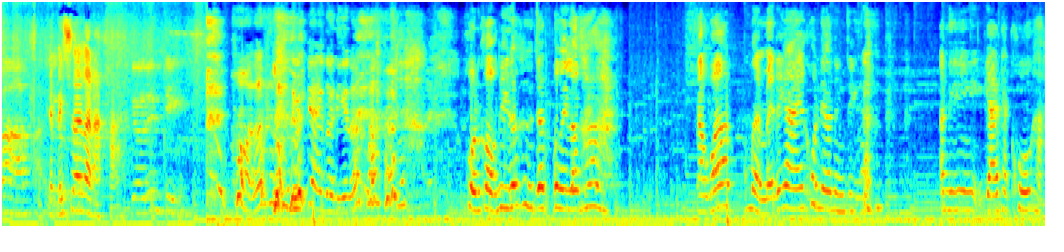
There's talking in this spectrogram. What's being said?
มากค่ะเดี๋ยวไปช่วยกันนะคะเยอะจริงๆหอแล้วชุดใหญ่กว่านี้แล้วค่ะขนของทีก็คือจะตุยแล้วค่ะ แต่ว่าเหมือนไม่ได้ย้ายคนเดียวจริงๆนะอันนี้ย้ายแพ็คคู่ค่ะ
